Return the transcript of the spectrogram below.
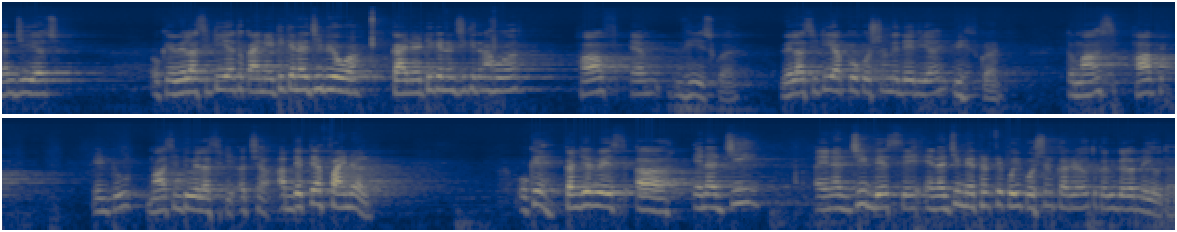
M G H okay velocity है तो काइनेटिक एनर्जी भी होगा। काइनेटिक एनर्जी कितना होगा? Half M V square velocity आपको क्वेश्चन में दे दिया है वी स्क्वायर तो mass half into mass into velocity अच्छा अब देखते हैं final okay conserves energy energy base से एनर्जी मेथड से कोई क्वेश्चन कर रहे हो तो कभी गलत नहीं होता.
